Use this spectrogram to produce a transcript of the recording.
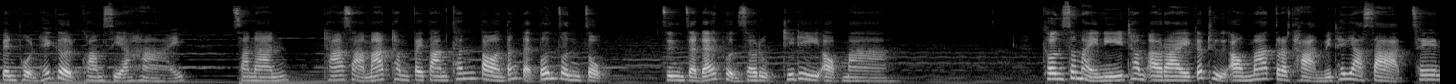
เป็นผลให้เกิดความเสียหาย ฉะนั้นถ้าสามารถทำไปตามขั้นตอนตั้งแต่ต้นจนจบ จึงจะได้ผลสรุปที่ดีออกมา คนสมัยนี้ทำอะไรก็ถือเอามาตรฐานวิทยาศาสตร์ เช่น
